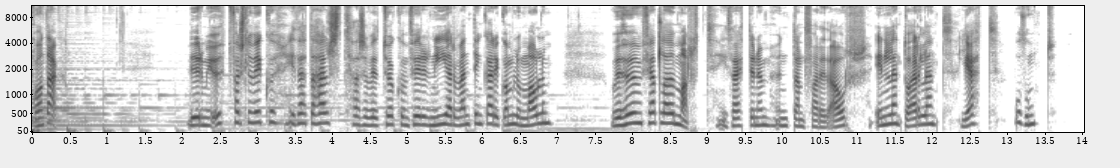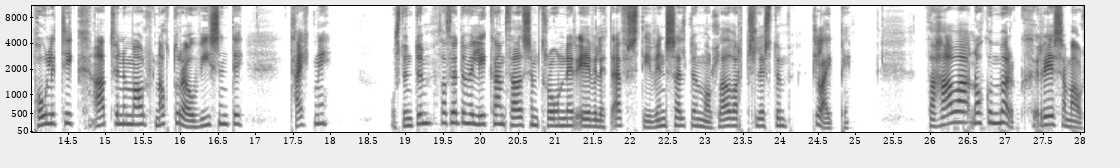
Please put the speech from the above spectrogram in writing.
Góðan dag. Við erum í uppfærslu viku í þetta helst þar sem við tökum fyrir nýjar vendingar í gamlum málum og við höfum fjallaðu um margt í þættinum undan farið ár, innlend og erlend, létt og þungt, pólitík, atvinnumál, náttúra og vísindi, tækni og stundum þá fjöldum við líka um það sem trónir yfirleitt efst í vinsældum á hlaðvarpslistum, glæpi. Það hafa nokkuð mörg risamál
